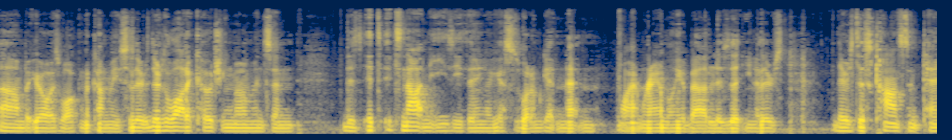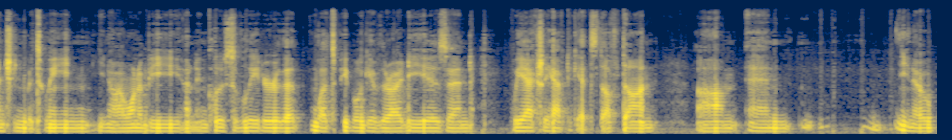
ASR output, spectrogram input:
Um, but you're always welcome to come to me. So there, there's a lot of coaching moments, and it's it's not an easy thing. I guess is what I'm getting at, and why I'm rambling about it is that you know there's there's this constant tension between you know I want to be an inclusive leader that lets people give their ideas, and we actually have to get stuff done. Um, and you know,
